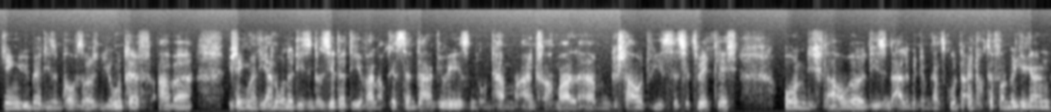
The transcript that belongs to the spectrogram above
gegenüber diesem professorischen Jugendtreff, aber ich denke mal, die Anwohner, die es interessiert hat, die waren auch gestern da gewesen und haben einfach mal ähm, geschaut, wie ist das jetzt wirklich und ich glaube, die sind alle mit einem ganz guten Eindruck davon weggegangen.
